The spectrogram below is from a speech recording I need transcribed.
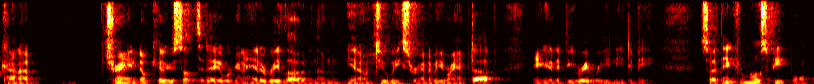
kind of train, don't kill yourself today. We're going to hit a reload, and then you know, in two weeks we're going to be ramped up, and you're going to be right where you need to be. So I think for most people,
